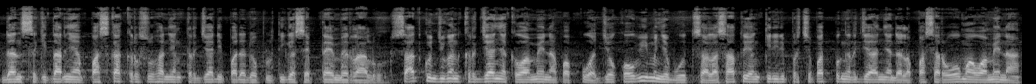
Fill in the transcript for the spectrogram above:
dan sekitarnya pasca kerusuhan yang terjadi pada 23 September lalu. Saat kunjungan kerjanya ke Wamena, Papua, Jokowi menyebut salah satu yang kini dipercepat pengerjaannya adalah Pasar Woma Wamena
